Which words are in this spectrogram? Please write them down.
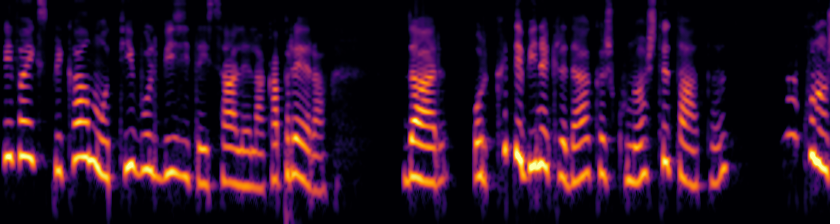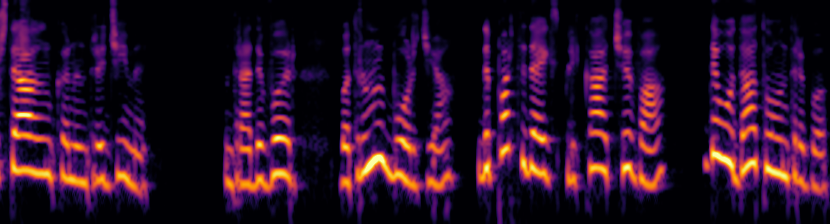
îi va explica motivul vizitei sale la Caprera, dar oricât de bine credea că își cunoaște tatăl, nu-l cunoștea încă în întregime. Într-adevăr, bătrânul Borgia, departe de a explica ceva, deodată o întrebă.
